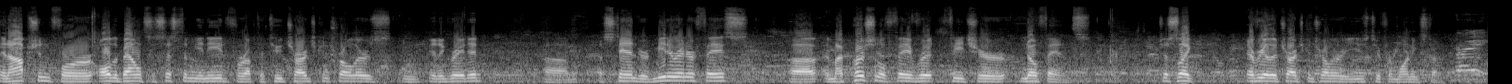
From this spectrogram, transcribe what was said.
an option for all the balance of system you need for up to two charge controllers in- integrated. Um, a standard meter interface, uh, and my personal favorite feature, no fans. Just like every other charge controller you're used to from Morningstar. Right.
